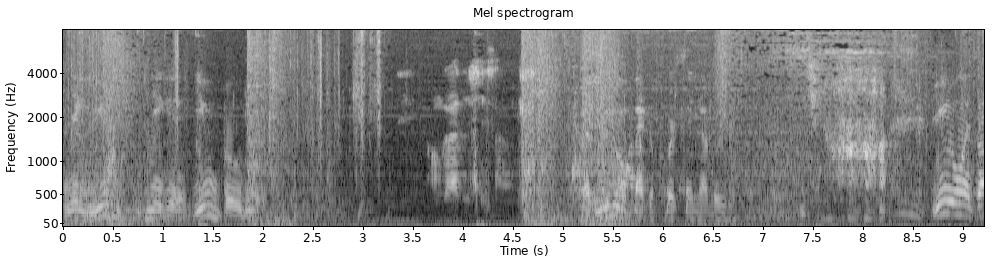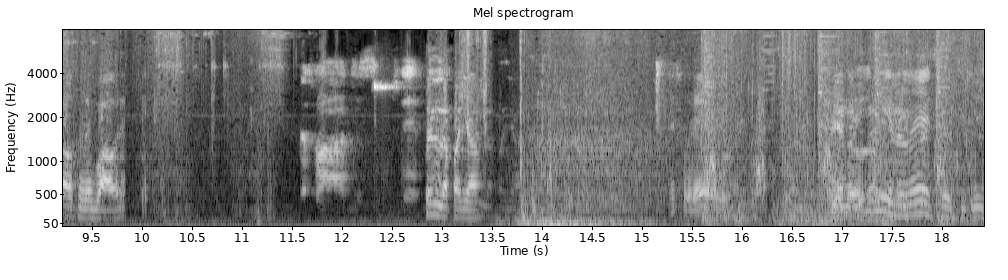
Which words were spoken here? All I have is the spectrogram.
Nigga, you, nigga, you booty. Oh god, this shit sound good. That's you going back and forth saying that, baby. you the one talking about it. That's why I just said. Put it up on y'all. It's whatever. Yeah, You no, didn't even land trophy, did you?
